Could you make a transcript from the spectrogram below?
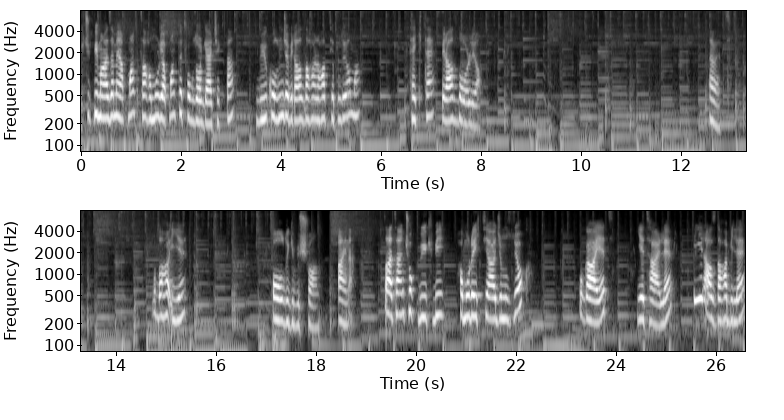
küçük bir malzeme yapmak da hamur yapmak da çok zor gerçekten. Büyük olunca biraz daha rahat yapılıyor ama tekte biraz zorluyor. Evet. Bu daha iyi oldu gibi şu an. Aynen. Zaten çok büyük bir hamura ihtiyacımız yok. Bu gayet yeterli. Biraz daha bile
